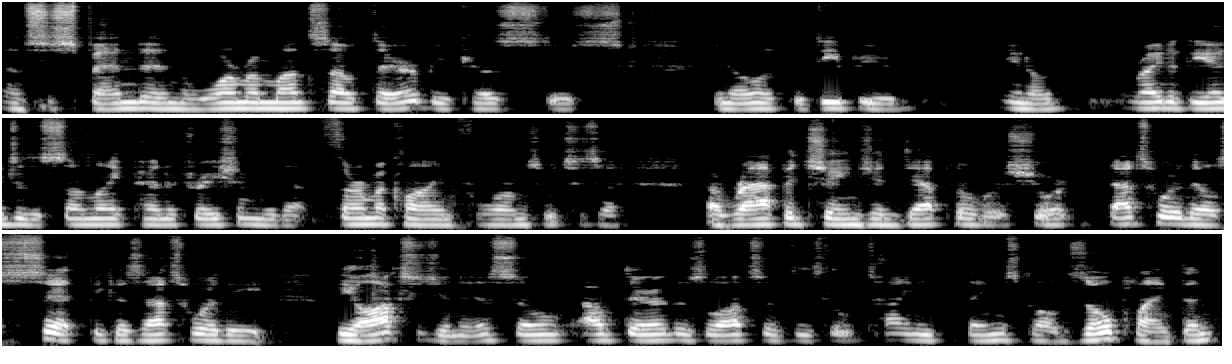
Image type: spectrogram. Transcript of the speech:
and suspend in the warmer months out there because there's, you know, the deeper you, you know, right at the edge of the sunlight penetration where that thermocline forms, which is a, a rapid change in depth over a short. That's where they'll sit because that's where the, the oxygen is. So out there, there's lots of these little tiny things called zooplankton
